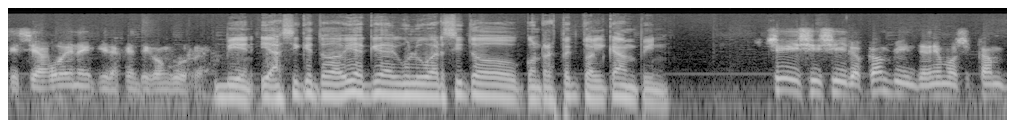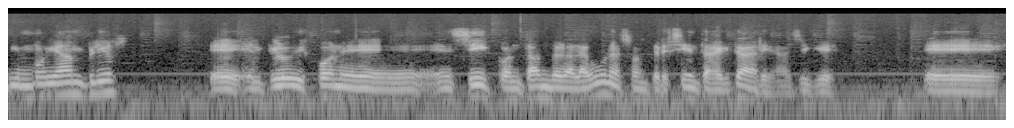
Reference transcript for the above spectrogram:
que, sea buena y que la gente concurra. Bien, y así que todavía queda algún lugarcito con respecto al camping. Sí, sí, sí, los campings tenemos campings muy amplios. Eh, el club dispone en sí, contando la laguna, son 300 hectáreas, así que eh,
